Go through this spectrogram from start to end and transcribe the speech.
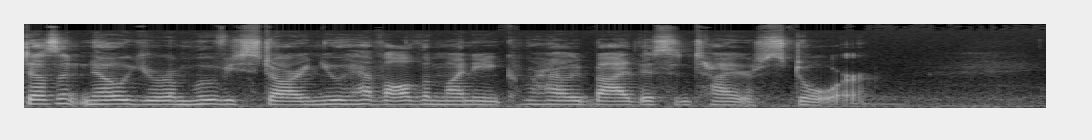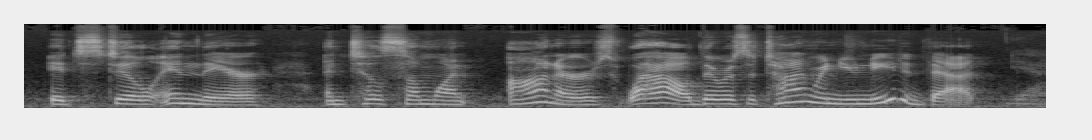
doesn't know you're a movie star and you have all the money and can probably buy this entire store. It's still in there until someone honors, wow, there was a time when you needed that. yeah,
